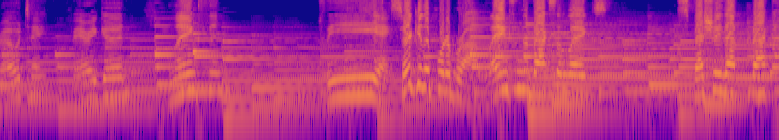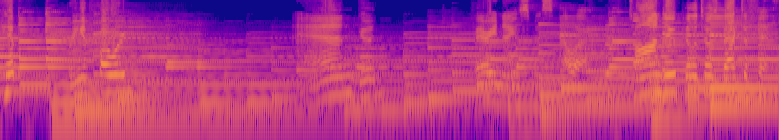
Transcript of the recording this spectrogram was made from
Rotate. Very good. Lengthen. Plie. Circular port de bras. Lengthen the backs of the legs especially that back hip. Bring it forward. And good. Very nice, Miss Ella. Tendu, pillow toes back to fifth.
